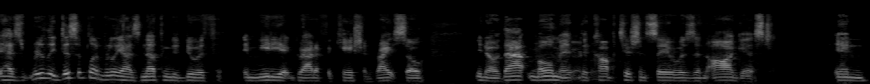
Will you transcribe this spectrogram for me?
has really discipline really has nothing to do with immediate gratification right? So you know that moment exactly. the competition say it was in august in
